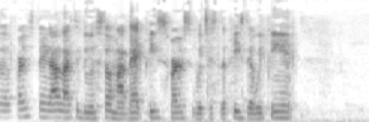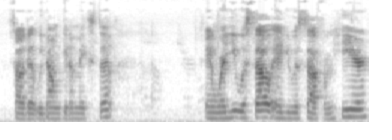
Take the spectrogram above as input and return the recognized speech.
So first thing I like to do is sew my back piece first, which is the piece that we pinned so that we don't get them mixed up. And where you would sew, and you would sew from here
